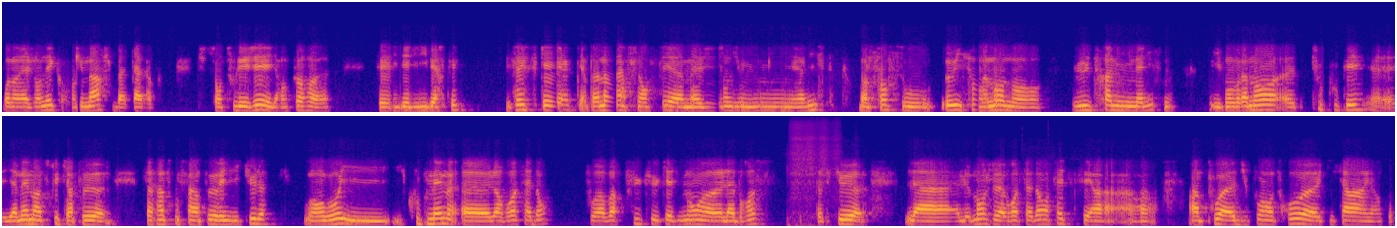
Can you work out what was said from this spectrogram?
Pendant la journée, quand tu marches, bah, tu te sens tout léger et il y a encore euh, cette idée de liberté. Et ça, c'est qui a pas mal influencé euh, ma vision du minimaliste, dans le sens où eux, ils sont vraiment dans l'ultra minimalisme. Ils vont vraiment tout couper. Il y a même un truc un peu, certains trouvent ça un peu ridicule, où en gros, ils, ils coupent même leur brosse à dents pour avoir plus que quasiment la brosse, parce que la, le manche de la brosse à dents, en fait, c'est un, un, poids, du poids en trop euh, qui sert à rien. Quoi.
